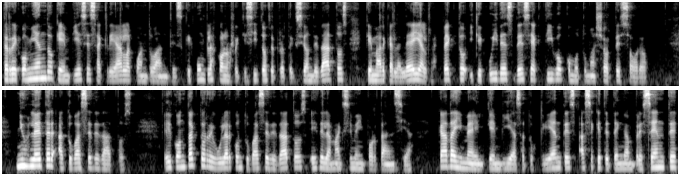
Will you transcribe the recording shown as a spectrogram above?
Te recomiendo que empieces a crearla cuanto antes, que cumplas con los requisitos de protección de datos que marca la ley al respecto y que cuides de ese activo como tu mayor tesoro. Newsletter a tu base de datos. El contacto regular con tu base de datos es de la máxima importancia. Cada email que envías a tus clientes hace que te tengan presente,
